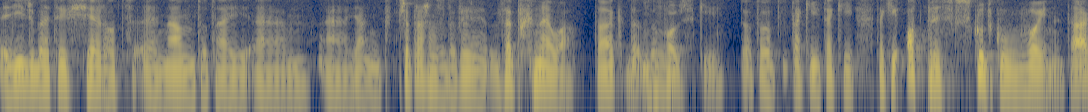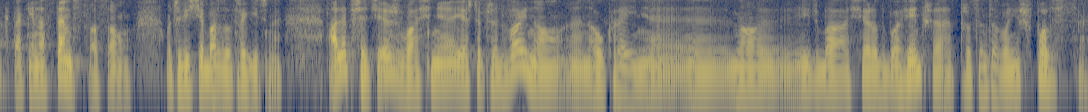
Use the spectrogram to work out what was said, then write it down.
liczbę tych sierot e, nam tutaj, e, ja, przepraszam za to określenie, wepchnęła tak, do, do Polski. To, to taki, taki, taki odprysk skutków wojny, tak? takie następstwa są oczywiście bardzo tragiczne. Ale przecież właśnie jeszcze przed wojną e, na Ukrainie no, liczba sierot była większa procentowo niż w Polsce.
